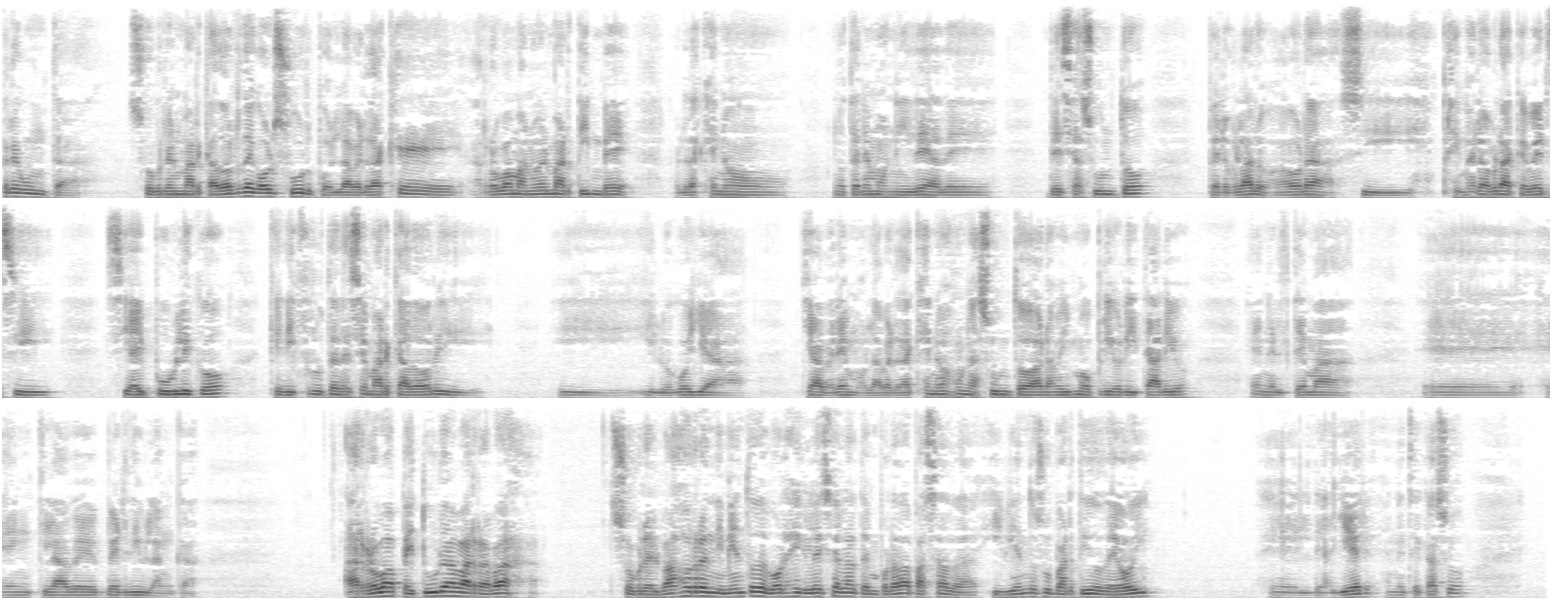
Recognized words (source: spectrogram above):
pregunta, sobre el marcador de Gol Sur, pues la verdad es que arroba Manuel Martín B, la verdad es que no, no tenemos ni idea de, de, ese asunto, pero claro, ahora sí, primero habrá que ver si, si hay público que disfrute de ese marcador y, y, luego ya, ya veremos. La verdad es que no es un asunto ahora mismo prioritario en el tema eh, en clave verde y blanca. Arroba Petura barra baja. Sobre el bajo rendimiento de Borja Iglesias la temporada pasada y viendo su partido de hoy, el de ayer en este caso,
